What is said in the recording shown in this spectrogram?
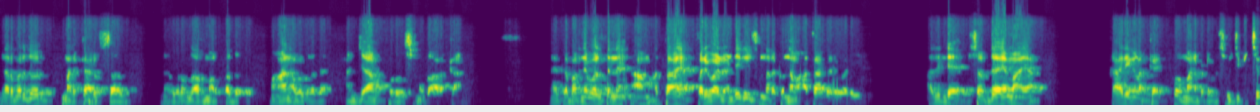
നിർമ്മരുദൂർ മരക്കാർ ഉസ്താദ് നവറുല്ലാഹു മർക്കദ് മഹാനവറുടെ അഞ്ചാം ഉറൂസ് മുബാറക്കാണ്. നേരത്തെ പറഞ്ഞ പോലെ തന്നെ ആ മഹത്തായ പരിപാടി രണ്ടേ ദിവസം നടക്കുന്ന മഹത്തായ പരിപാടി അതിന്റെ ശ്രദ്ധേയമായ കാര്യങ്ങളൊക്കെ ബഹുമാനപ്പെട്ടവർ സൂചിപ്പിച്ചു.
